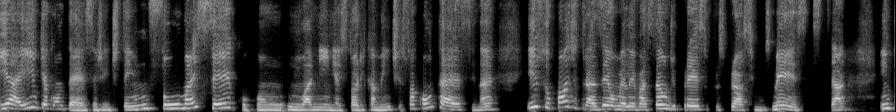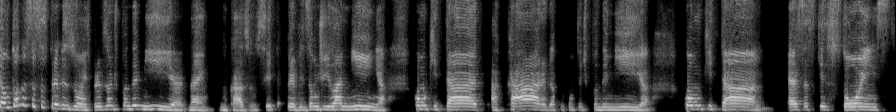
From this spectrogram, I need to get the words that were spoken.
E aí, o que acontece? A gente tem um sul mais seco com um laninha, historicamente isso acontece, né? Isso pode trazer uma elevação de preço para os próximos meses, tá? Então, todas essas previsões, previsão de pandemia, né? No caso, previsão de laninha, como que está a carga por conta de pandemia, como que está essas questões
